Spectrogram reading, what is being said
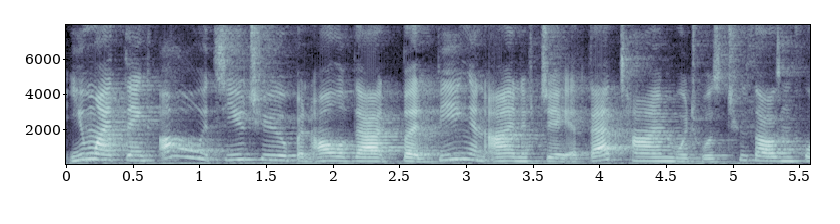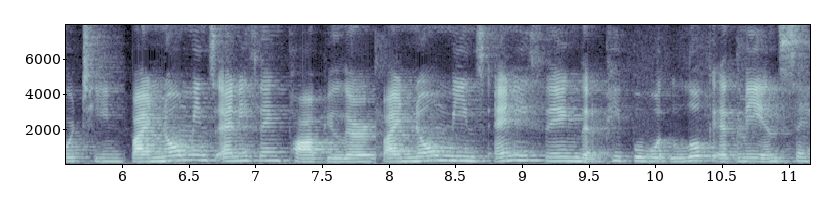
You might think, oh, it's YouTube and all of that, but being an INFJ at that time, which was 2014, by no means anything popular, by no means anything that people would look at me and say,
